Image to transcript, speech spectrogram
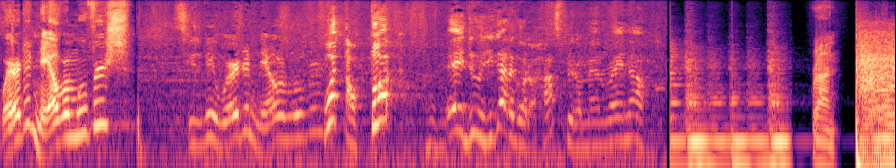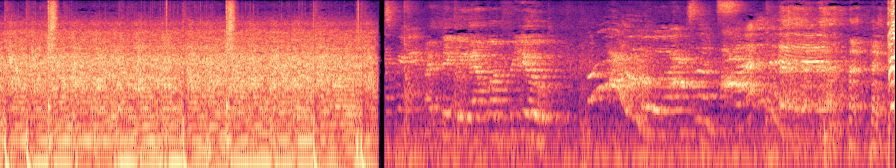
where are the nail removers? Excuse me, where are the nail removers? What the fuck? Hey, dude, you gotta go to hospital, man, right now. Run. I think we got one for you. Oh, I'm so excited.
